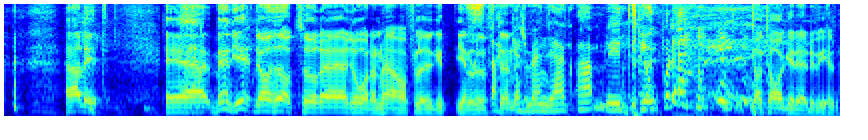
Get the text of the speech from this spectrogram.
Härligt. Eh, Benji, du har hört hur eh, råden här har flugit genom luften. Stackars Benji, han, han blir inte klok på det. Ta tag i det du vill.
